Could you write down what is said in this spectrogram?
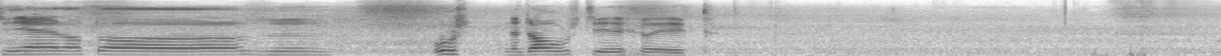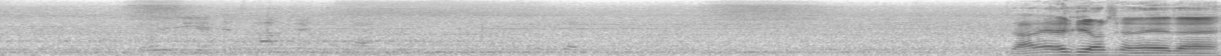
Děkuji. Přijelo to z... Už nedouští rychlík. Žádný region se nejede.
